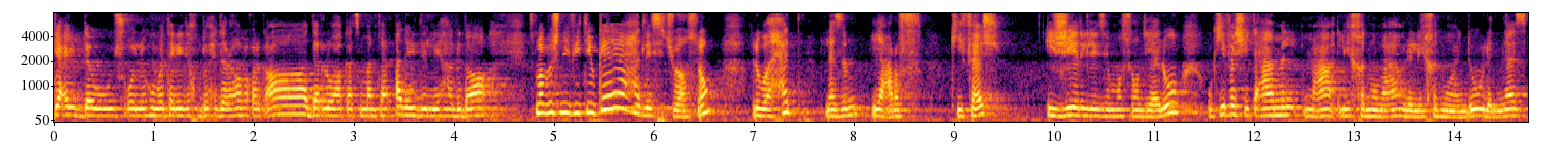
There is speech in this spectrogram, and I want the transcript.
كاع يبداو شغل هما تاني ياخذوا حذرهم يقول لك آه دار له هكا تما قادر يدير لي هكذا تما باش نيفيتيو كاع هاد لي سيتوياسيون الواحد لازم يعرف كيفاش يجيري les émotions ديالو وكيفاش يتعامل مع اللي يخدموا معاه ولا اللي يخدموا عنده ولا الناس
